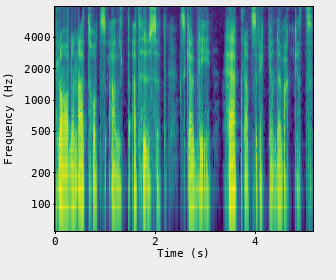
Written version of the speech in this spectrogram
Planen är trots allt att huset ska bli häpnadsväckande vackert.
